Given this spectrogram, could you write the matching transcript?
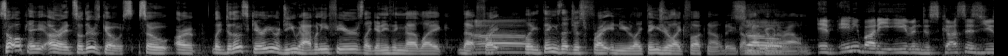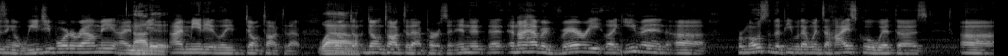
So okay, all right. So there's ghosts. So are like, do those scare you, or do you have any fears? Like anything that like that fright, Uh, like things that just frighten you, like things you're like, fuck no, dude, I'm not going around. If anybody even discusses using a Ouija board around me, I Not imme- it. I immediately don't talk to that. Wow. Don't, don't talk to that person. And it, and I have a very like even uh, for most of the people that went to high school with us, uh,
